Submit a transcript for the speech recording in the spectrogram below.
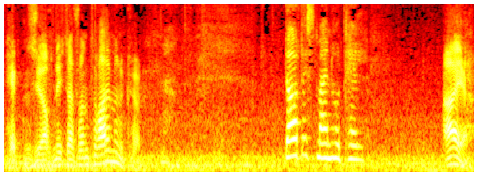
hätten Sie auch nicht davon träumen können. Dort ist mein Hotel. Ah ja.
